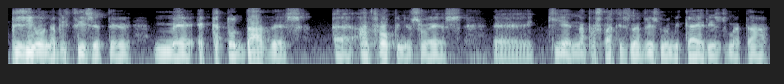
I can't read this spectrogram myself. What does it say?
πλοίο να βυθίζεται με εκατοντάδες ε, ανθρώπινες ζωές ε, και να προσπαθείς να βρεις νομικά ερίσματα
